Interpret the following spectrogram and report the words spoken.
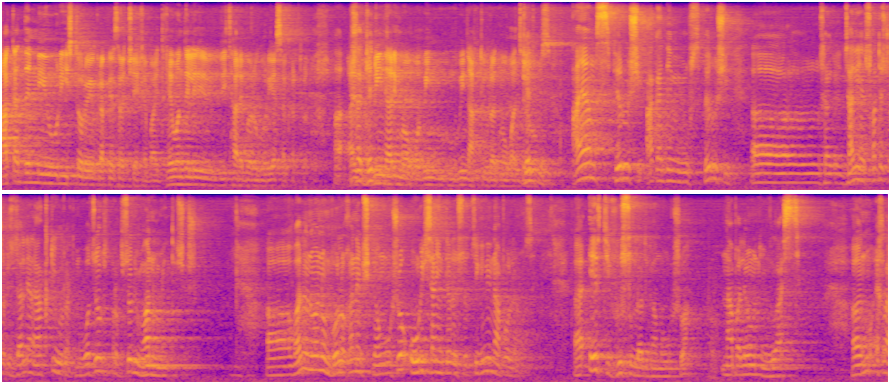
აკადემიური ისტორიოგრაფიას რაც შეეხება, აი დღევანდელი ვითარება როგორია საქართველოს? აი ვინ არის მოღვა, ვინ ვინ აქტიურად მოღვაწეობს? აი ამ სფეროში, აკადემიურ სფეროში აა ძალიან სხვადასხვა ძალიან აქტიურად მოღვაწეობს პროფესორი ვანო მიტიშეში. აა ვანო ვანო ბოლოხანებში გამოუშვა ორი საინტერესო წიგნი ნაპოლეონზე. ერთი რუსულად გამოუშვა ნაპოლეონი ვლასტი ну ეხლა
